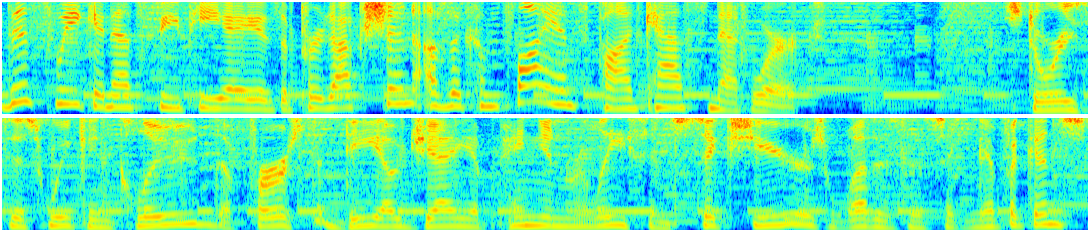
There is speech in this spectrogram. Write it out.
This Week in FCPA is a production of the Compliance Podcast Network. Stories this week include the first DOJ opinion release in six years. What is the significance?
